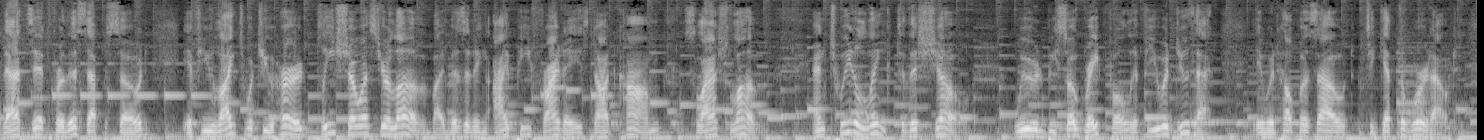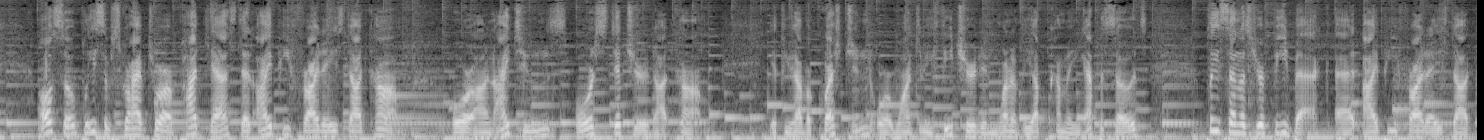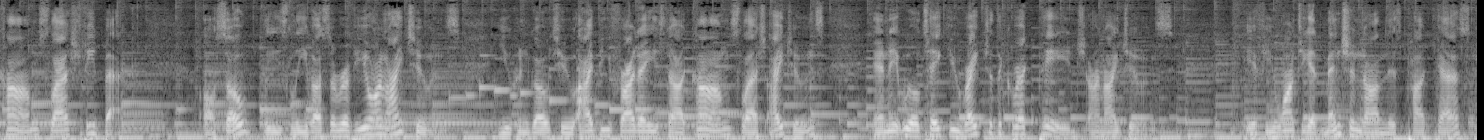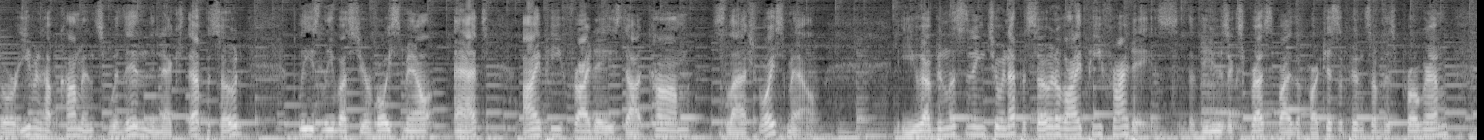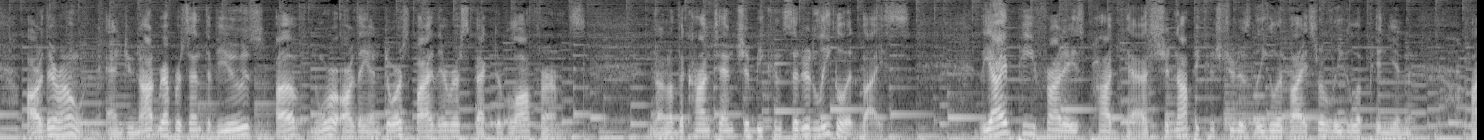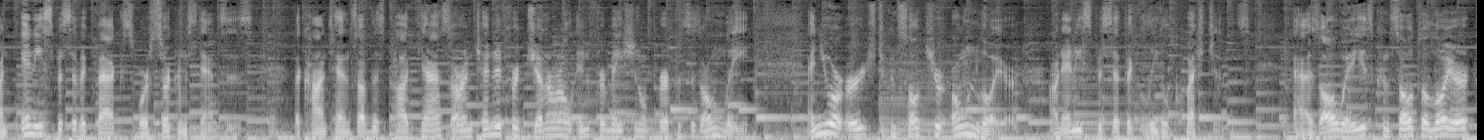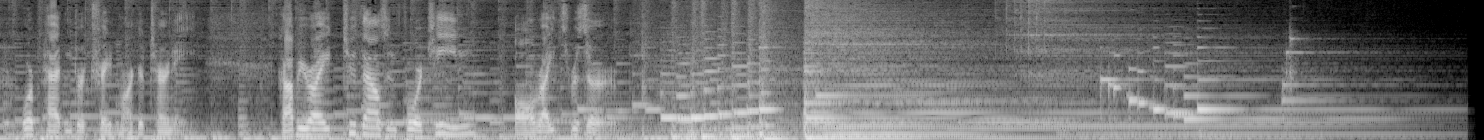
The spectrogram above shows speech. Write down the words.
That's it for this episode. If you liked what you heard, please show us your love by visiting ipfridays.com slash love and tweet a link to this show. We would be so grateful if you would do that. It would help us out to get the word out. Also, please subscribe to our podcast at ipfridays.com or on iTunes or Stitcher.com. If you have a question or want to be featured in one of the upcoming episodes, please send us your feedback at ipfridays.com slash feedback. Also, please leave us a review on iTunes. You can go to ipfridays.com slash iTunes and it will take you right to the correct page on iTunes. If you want to get mentioned on this podcast or even have comments within the next episode, please leave us your voicemail at ipfridays.com slash voicemail. You have been listening to an episode of IP Fridays. The views expressed by the participants of this program are their own and do not represent the views of nor are they endorsed by their respective law firms. None of the content should be considered legal advice. The IP Fridays podcast should not be construed as legal advice or legal opinion on any specific facts or circumstances. The contents of this podcast are intended for general informational purposes only, and you are urged to consult your own lawyer on any specific legal questions. As always, consult a lawyer or patent or trademark attorney. Copyright 2014, all rights reserved.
